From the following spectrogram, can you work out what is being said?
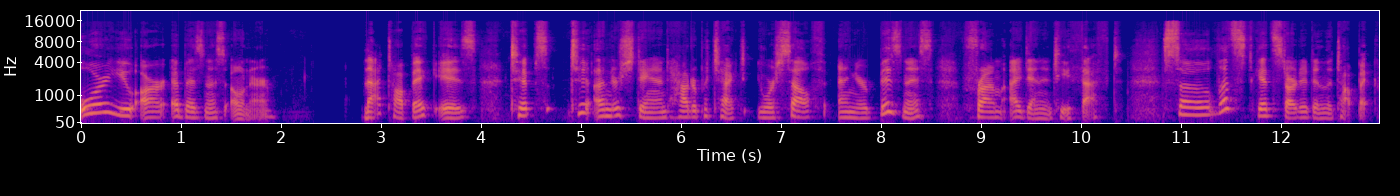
or you are a business owner. That topic is tips to understand how to protect yourself and your business from identity theft. So let's get started in the topic.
